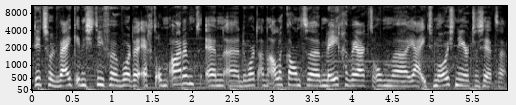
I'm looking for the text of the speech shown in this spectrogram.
Dit soort wijkinitiatieven worden echt omarmd en er wordt aan alle kanten meegewerkt om ja, iets moois neer te zetten.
